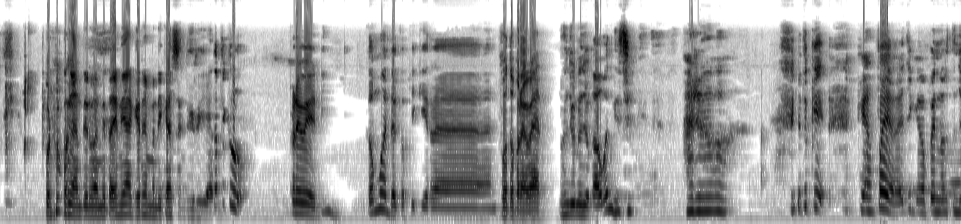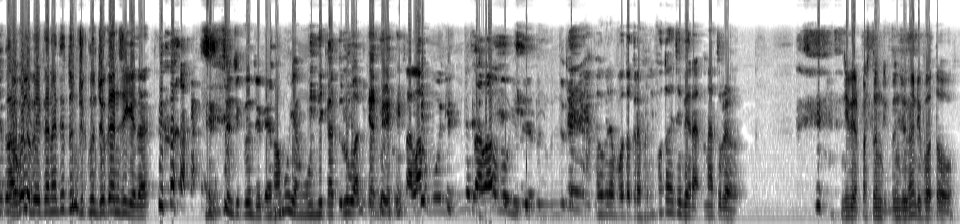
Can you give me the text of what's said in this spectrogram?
Peng- pengantin wanita ini akhirnya menikah sendirian. Tapi kalau prewedding kamu ada kepikiran foto prewed nunjuk-nunjuk awan gak sih? Aduh itu kayak kayak apa ya? Aja ngapain harus tunjuk aku lebih ke nanti tunjuk-tunjukkan sih kita. Tunjuk-tunjukkan. Kamu yang mau nikah duluan kan. Salahmu nih enggak salahmu gitu ya tunjuk-tunjukkan. Gitu. aku bilang fotografernya foto aja biar natural. Ini biar pas tunjuk-tunjukkan di foto.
